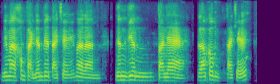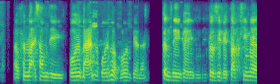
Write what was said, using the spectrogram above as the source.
Nhưng mà không phải nhân viên tái chế mà là nhân viên tòa nhà lao công tái chế. Ở phân loại xong thì cô ấy bán và cô ấy hưởng luôn tiền đấy. Cần gì phải cần gì phải tập khi mà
